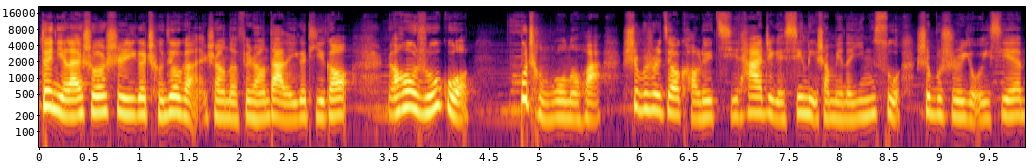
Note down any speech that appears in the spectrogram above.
对你来说是一个成就感上的非常大的一个提高。然后如果不成功的话，是不是就要考虑其他这个心理上面的因素？是不是有一些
